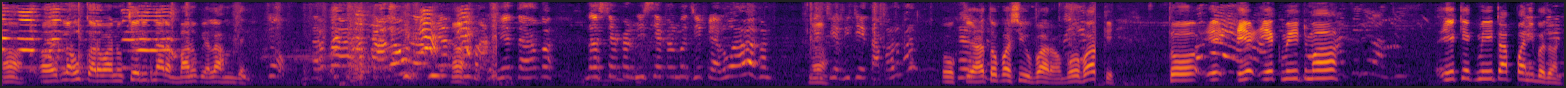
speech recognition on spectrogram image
હા એટલે શું કરવાનું? છે રીતના રમવાનું સમજાય પાલો હા. દસ સેકન્ડ વીસ સેકન્ડમાં જે પહેલું આવે ઓકે આ તો પછી ઊભા રહો. બહુ કે. તો એક મિનિટમાં એક એક મિનિટ આપવાની બધાને.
